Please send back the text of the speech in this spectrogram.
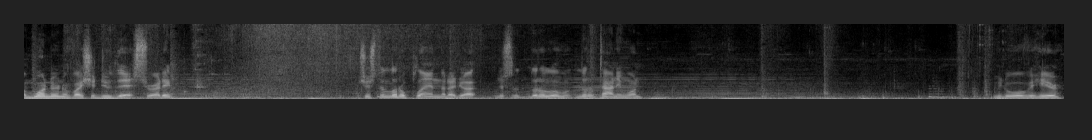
I'm wondering if I should do this. Ready? Just a little plan that I got. Just a little, little, little tiny one. Let me go over here.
